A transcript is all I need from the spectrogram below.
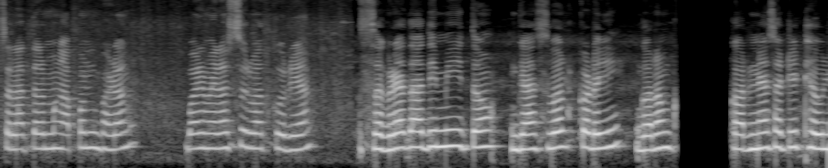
चला तर मग आपण भडंग बनवायला सुरुवात करूया. सगळ्यात आधी मी इथं गॅसवर कढई गरम करण्यासाठी ठेवली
